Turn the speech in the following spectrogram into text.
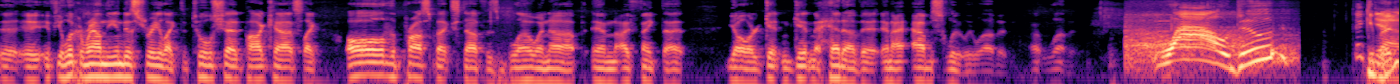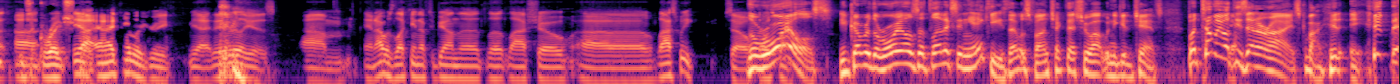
uh, if you look around the industry, like the Tool Shed podcast, like all the prospect stuff is blowing up, and I think that y'all are getting getting ahead of it, and I absolutely love it. I love it. Wow, dude. Thank you, yeah, Brendan. It's a great show. Yeah, and I totally agree. Yeah, it really is. Um, and I was lucky enough to be on the, the last show uh, last week. So The that was fun. Royals. You covered the Royals, Athletics, and Yankees. That was fun. Check that show out when you get a chance. But tell me about these NRIs. Come on, hit it. Hit me.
